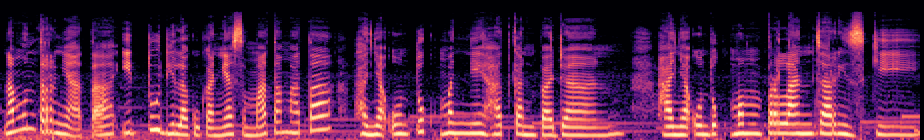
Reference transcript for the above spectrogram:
Namun ternyata itu dilakukannya semata-mata hanya untuk menyehatkan badan, hanya untuk memperlancar rizki,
